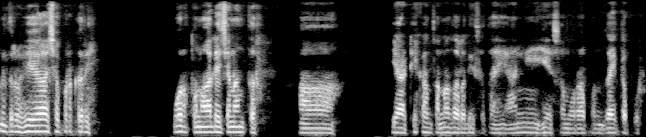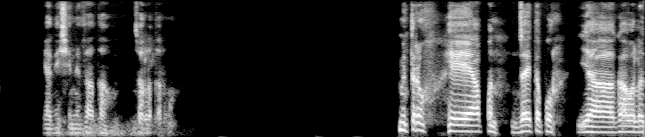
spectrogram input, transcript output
मित्र हे अशा प्रकारे वरतून आल्याच्यानंतर या ठिकाणचा नजारा दिसत आहे आणि हे समोर आपण जैतापूर या दिशेने जात आहोत. चला तर मग. मित्र हे आपण जैतापूर या गावाला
